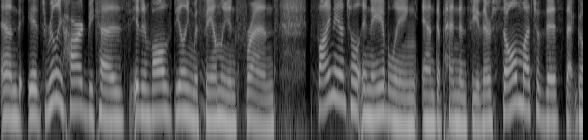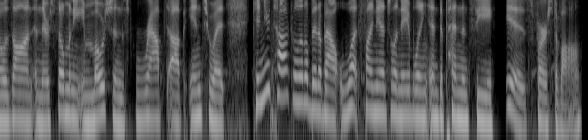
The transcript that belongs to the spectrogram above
And it's really hard because it involves dealing with family and friends. Financial enabling and dependency. There's so much of this that goes on and there's so many emotions wrapped up into it. Can you talk a little bit about what financial enabling and dependency is, first of all?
